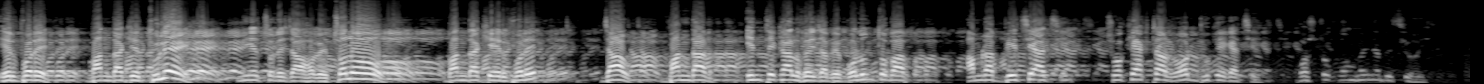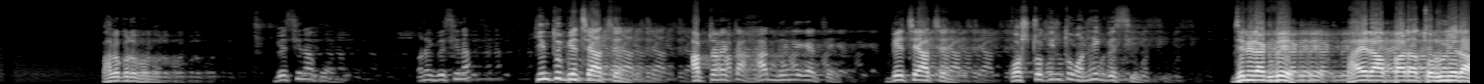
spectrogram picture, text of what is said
এরপরে বান্দাকে তুলে নিয়ে চলে যাওয়া হবে। চলো, বান্দাকে এরপরে যাও, বান্দার ইন্তেকাল হয়ে যাবে। বলুন তো বাপ, আমরা বেঁচে আছি, চোখে একটা রড ঢুকে গেছে। কষ্ট কম হয় না বেশি হয়? ভালো করে বলো। বেশি না কম? অনেক বেশি না? কিন্তু বেঁচে আছেন। আপনার একটা হাত ভেঙে গেছে। বেঁচে আছেন। কষ্ট কিন্তু অনেক বেশি। জেনে রাখবে, ভাইয়েরা, আব্বারা, তরুণেরা,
